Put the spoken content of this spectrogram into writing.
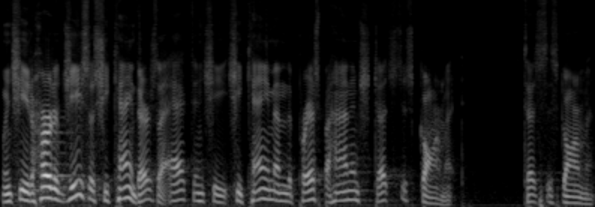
when she had heard of Jesus, she came. There's the act, and she, she came and the press behind him. She touched his garment. She touched his garment.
